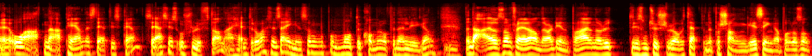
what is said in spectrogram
Eh, Og at den er pen, estetisk pen. Så jeg syns Oslo lufthavn er helt rå. Jeg synes Det er ingen som på en måte kommer opp i den ligaen. Men det er jo som flere andre har vært inne på her, når du liksom tusler over teppene på Shanghai, Singapore og sånt,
